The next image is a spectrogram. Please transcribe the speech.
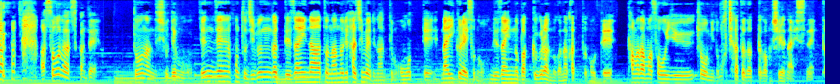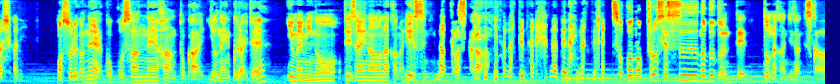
あ、そうなんですかね。どうなんでしょう。でも、全然本当自分がデザイナーと名乗り始めるなんても思ってないくらいそのデザインのバックグラウンドがなかったので、たまたまそういう興味の持ち方だったかもしれないですね。確かに。まあそれがねここ3年半とか4年くらいで夢見のデザイナーの中のエースになってますから なってない、なってない、なってない。そこのプロセスの部分ってどんな感じなんですか？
